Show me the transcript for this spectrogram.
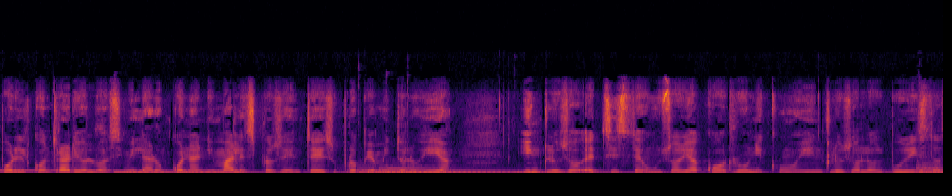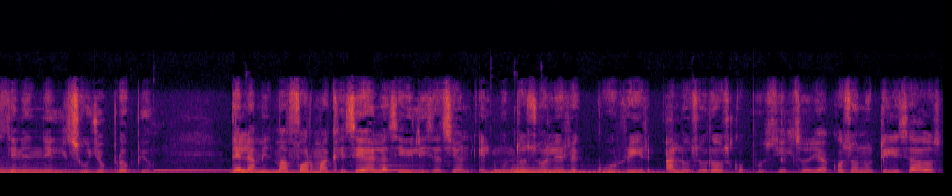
por el contrario, lo asimilaron con animales procedentes de su propia mitología. Incluso existe un zodiaco rúnico e incluso los budistas tienen el suyo propio. De la misma forma que sea la civilización, el mundo suele recurrir a los horóscopos y el zodiaco son utilizados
